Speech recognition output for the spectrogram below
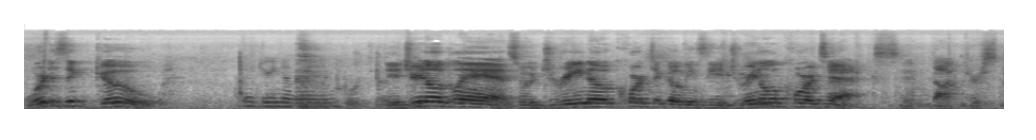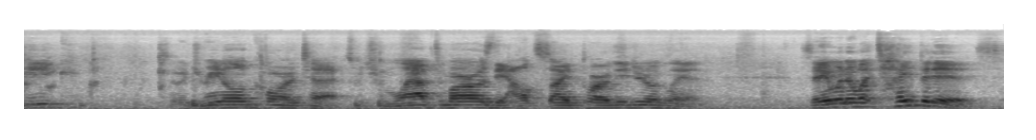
Where does it go? The Adrenal gland. The adrenal gland. So adrenocortico means the adrenal cortex in doctor speak. So adrenal cortex, which from lab tomorrow is the outside part of the adrenal gland. Does anyone know what type it is?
